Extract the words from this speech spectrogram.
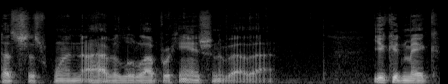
That's just when I have a little apprehension about that. You could make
